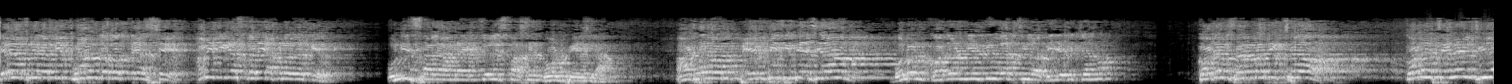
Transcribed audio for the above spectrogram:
এরা আপনাকে বিভ্রান্ত করতে আসছে। আমি জিজ্ঞেস করি আপনাদেরকে। উনিশ সালে আমরা একচল্লিশ পার্সেন্ট ভোট পেয়েছিলাম। আঠারো এমপি জিতেছিলাম। বলুন, কজন ইউটিউবার ছিল বিজেপির জন্য? কজন সাংবাদিক ছিল? কটা চ্যানেল ছিল?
